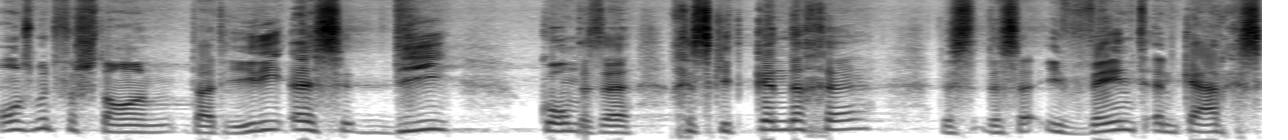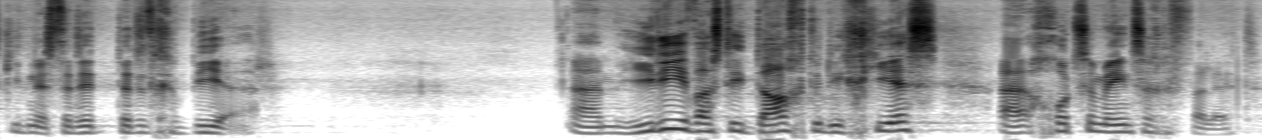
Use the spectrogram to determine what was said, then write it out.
ons moet verstaan dat hierdie is die kom dis 'n geskiedkundige dis dis 'n event in kerkgeskiedenis dit dit het gebeur. Ehm um, hierdie was die dag toe die Gees uh, God se mense gevul het.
